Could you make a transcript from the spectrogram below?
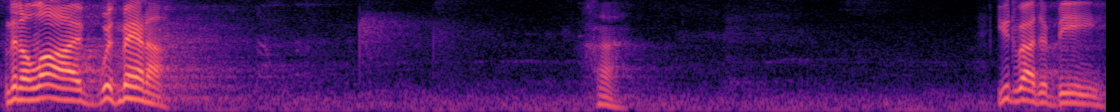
and then alive with manna. Huh. You'd rather be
